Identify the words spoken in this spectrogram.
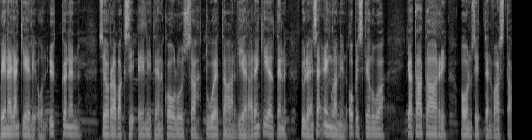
venäjän kieli on ykkönen, seuraavaksi eniten kouluissa tuetaan vieraiden kielten, yleensä englannin opiskelua, ja tataari on sitten vasta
